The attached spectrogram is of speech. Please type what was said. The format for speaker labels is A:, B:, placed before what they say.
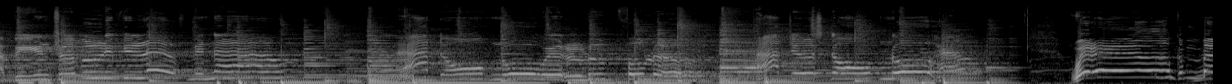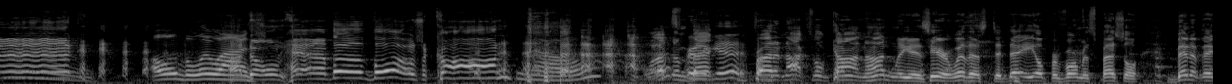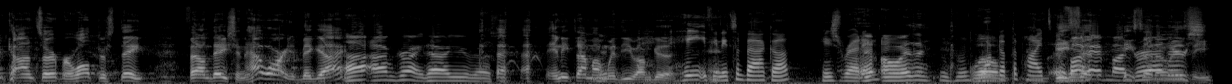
A: I'd be in trouble if you left me now. I don't know where to look for love. I just don't know how.
B: Welcome back.
C: Old blue eyes.
B: I don't have the voice of Con.
C: No.
B: Welcome back.
D: good.
B: Pride of Knoxville Con Hunley is here with us today. He'll perform a special benefit concert for Walters State Foundation. How are you, big guy?
D: Uh, I'm great. How are you, Russell?
B: Anytime I'm with you, I'm good.
C: He, if you need some backup, he's ready.
D: oh, is he? Well,
C: Warmed up the pipes.
D: If I have my
B: he said, "Oh, is
D: druthers,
